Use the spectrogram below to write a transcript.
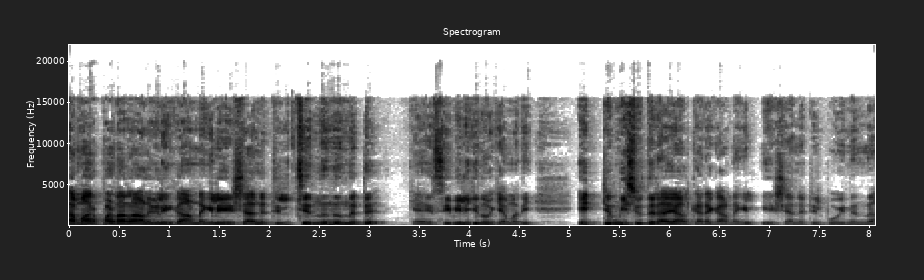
ടമാർ പടാർ ആളുകളെയും കാണണമെങ്കിൽ ഏഷ്യാനെറ്റിൽ ചെന്ന് നിന്നിട്ട് കെ എസ് സി ബിയിലേക്ക് നോക്കിയാൽ മതി. ഏറ്റവും വിശുദ്ധരായ ആൾക്കാരെ കാണണമെങ്കിൽ ഏഷ്യാനെറ്റിൽ പോയി നിന്ന്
